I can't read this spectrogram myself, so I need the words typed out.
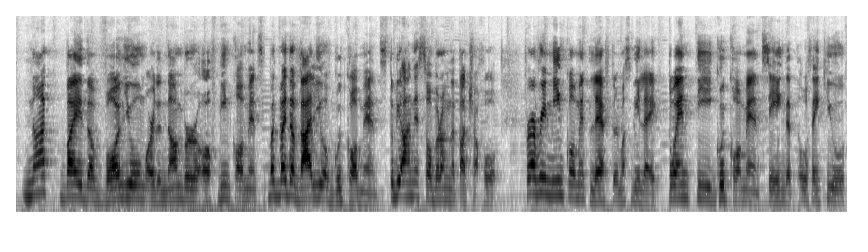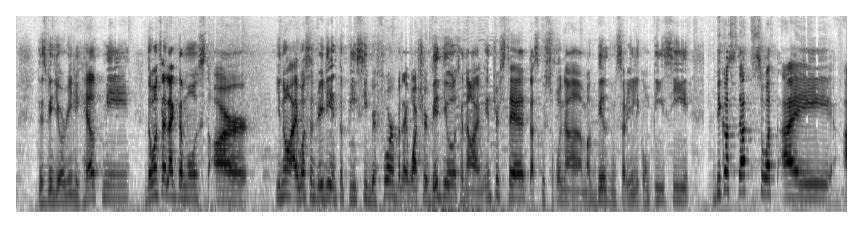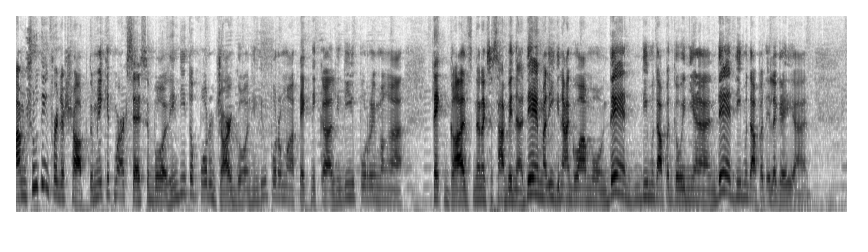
Not by the volume or the number of mean comments, but by the value of good comments. To be honest, sobrang natouch ako. For every mean comment left, there must be like 20 good comments saying that, oh, thank you, this video really helped me. The ones I like the most are you know, I wasn't really into PC before, but I watch your videos and now I'm interested. Tas gusto ko na mag-build ng sarili kong PC. Because that's what I am shooting for the shop, to make it more accessible. Hindi ito puro jargon, hindi puro mga technical, hindi puro yung mga tech gods na nagsasabi na, de, mali ginagawa mo, de, hindi mo dapat gawin yan, de, hindi mo dapat ilagay yan.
